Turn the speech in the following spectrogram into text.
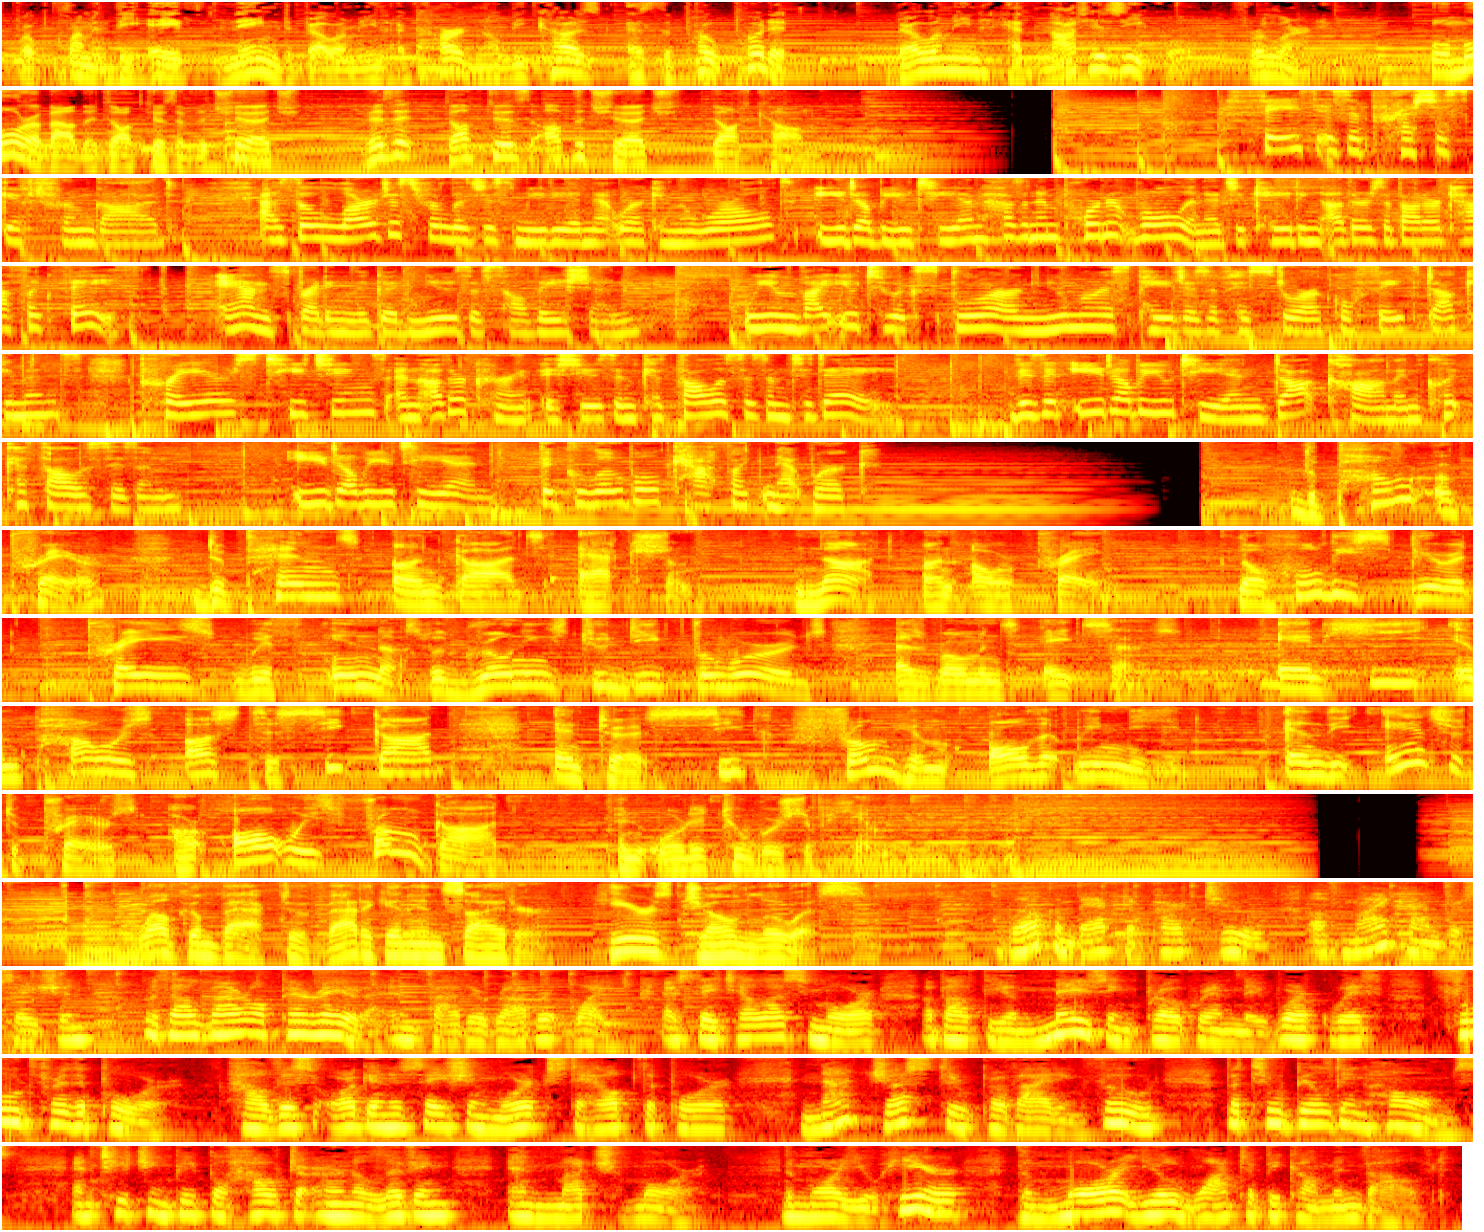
Pope Clement VIII named Bellarmine a cardinal because, as the Pope put it, Bellarmine had not his equal for learning. For more about the Doctors of the Church, visit doctorsofthechurch.com. Faith is a precious gift from God. As the largest religious media network in the world, EWTN has an important role in educating others about our Catholic faith and spreading the good news of salvation. We invite you to explore our numerous pages of historical faith documents, prayers, teachings, and other current issues in Catholicism today. Visit EWTN.com and click Catholicism. EWTN, the Global Catholic Network. The power of prayer depends on God's action, not on our praying. The Holy Spirit prays within us with groanings too deep for words, as Romans 8 says. And He empowers us to seek God and to seek from Him all that we need. And the answer to prayers are always from God in order to worship Him. Welcome back to Vatican Insider. Here's Joan Lewis. Welcome back to part two of my conversation with Alvaro Pereira and Father Robert White as they tell us more about the amazing program they work with, Food for the Poor. How this organization works to help the poor, not just through providing food, but through building homes and teaching people how to earn a living and much more. The more you hear, the more you'll want to become involved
